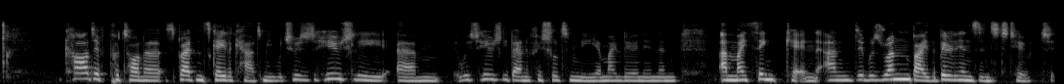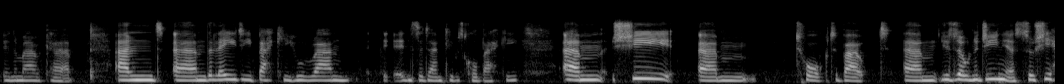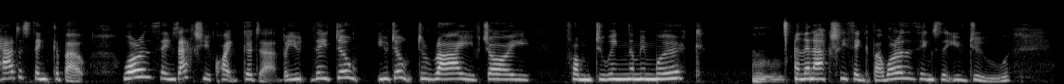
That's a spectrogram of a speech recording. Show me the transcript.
Cardiff put on a spread and scale academy, which was hugely um, was hugely beneficial to me and my learning and and my thinking. And it was run by the Billions Institute in America, and um, the lady Becky who ran, incidentally, was called Becky. Um, she um, talked about um, your zone of genius. So she had us think about what are the things actually you're quite good at, but you they don't you don't derive joy from doing them in work Mhm. and then actually think about what are the things that you do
